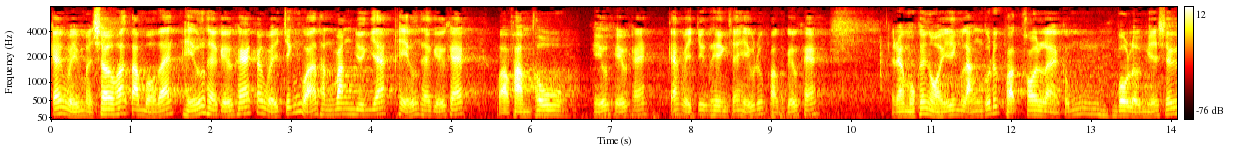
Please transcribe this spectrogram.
Các vị mà sơ phát tâm bồ tát hiểu theo kiểu khác. Các vị chứng quả thanh văn duyên giác hiểu theo kiểu khác. Và phàm thu hiểu kiểu khác. Các vị chư thiên sẽ hiểu đức phật kiểu khác. Ra một cái ngồi yên lặng của đức phật thôi là cũng vô lượng nghĩa xứ.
